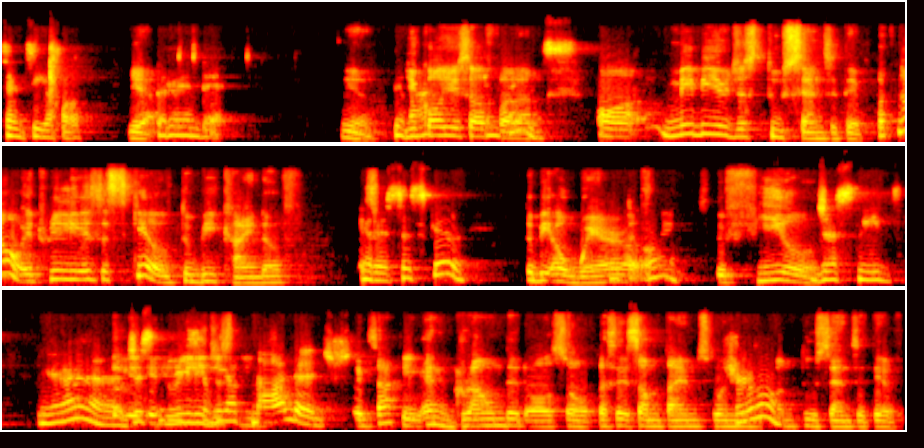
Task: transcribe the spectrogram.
sensi ako. Yeah, Pero hindi. yeah. You call yourself parang, Intense. oh, maybe you're just too sensitive. But no, it really is a skill to be kind of, It is a skill. to be aware of Totoo. things, to feel. Just needs, yeah, It- just it needs really to be just needs- acknowledged. Exactly, and grounded also. Because sometimes when you True. become too sensitive,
